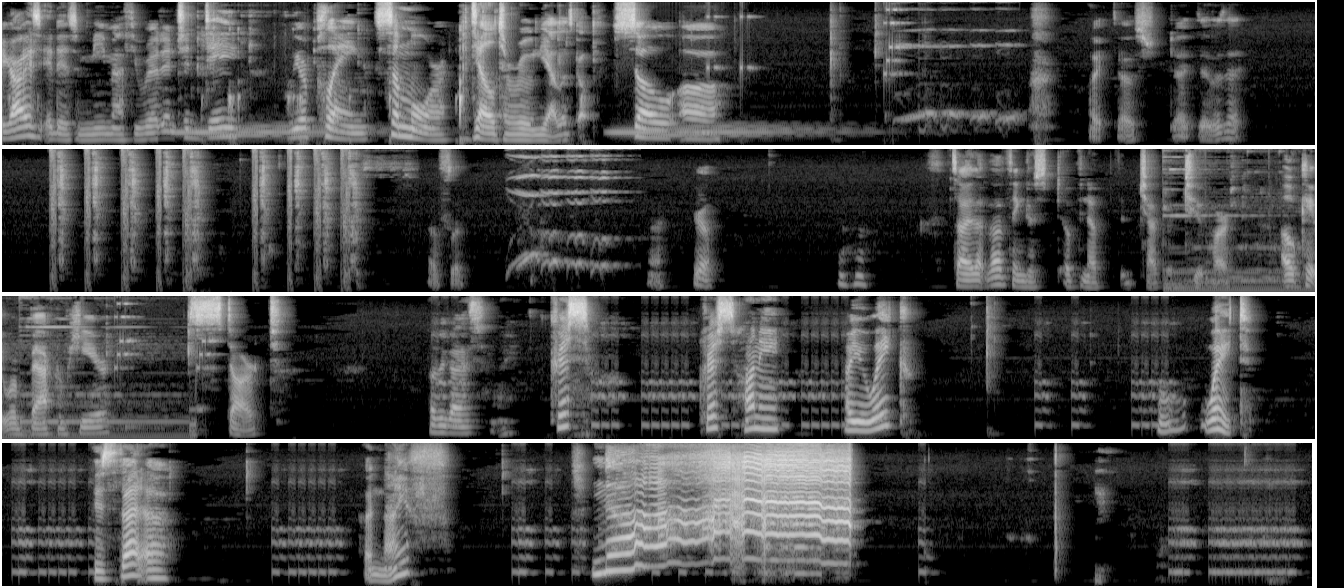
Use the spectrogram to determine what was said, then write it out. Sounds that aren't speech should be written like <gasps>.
Hey guys, it is me, Matthew Red, and today we are playing some more Deltarune. Yeah, let's go. So, uh... <sighs> Wait, that was... That was it? Oh, flip. Uh, yeah. Uh -huh. Sorry, that, that thing just opened up the chapter 2 part. Okay, we're back from here. Start. Love you guys. Kris? Kris, honey, are you awake? Wait. Is that a... a knife? No!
